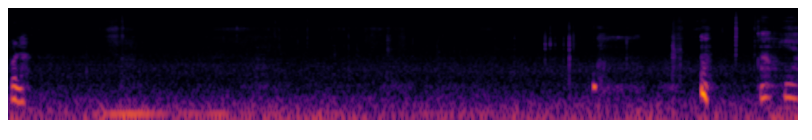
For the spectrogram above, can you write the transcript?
ปุ่นนะ เอาเฮีย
